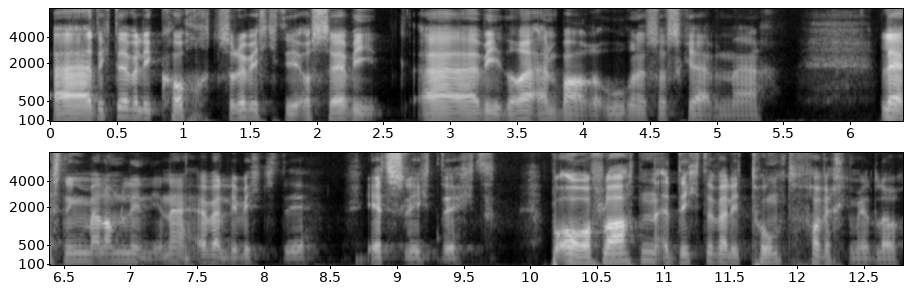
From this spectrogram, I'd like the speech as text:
Uh, diktet er veldig kort, så det er viktig å se vid videre enn bare ordene som er skrevet ned. Lesning mellom linjene er veldig viktig i et slikt dikt. På overflaten er diktet veldig tomt fra virkemidler.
